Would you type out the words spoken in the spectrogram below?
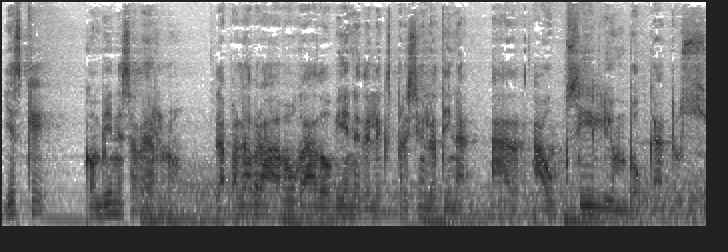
Y es que conviene saberlo. La palabra abogado viene de la expresión latina ad auxilium vocatus.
